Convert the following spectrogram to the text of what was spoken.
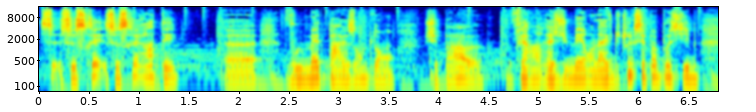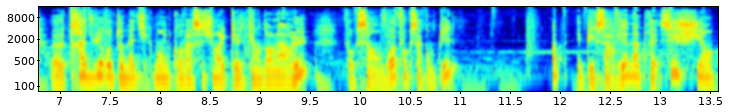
ce, serait, raté. Euh, vous le mettre par exemple dans, je sais pas, euh, faire un résumé en live du truc, c'est pas possible. Euh, traduire automatiquement une conversation avec quelqu'un dans la rue, faut que ça envoie, faut que ça compile, hop, et puis que ça revienne après. C'est chiant.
